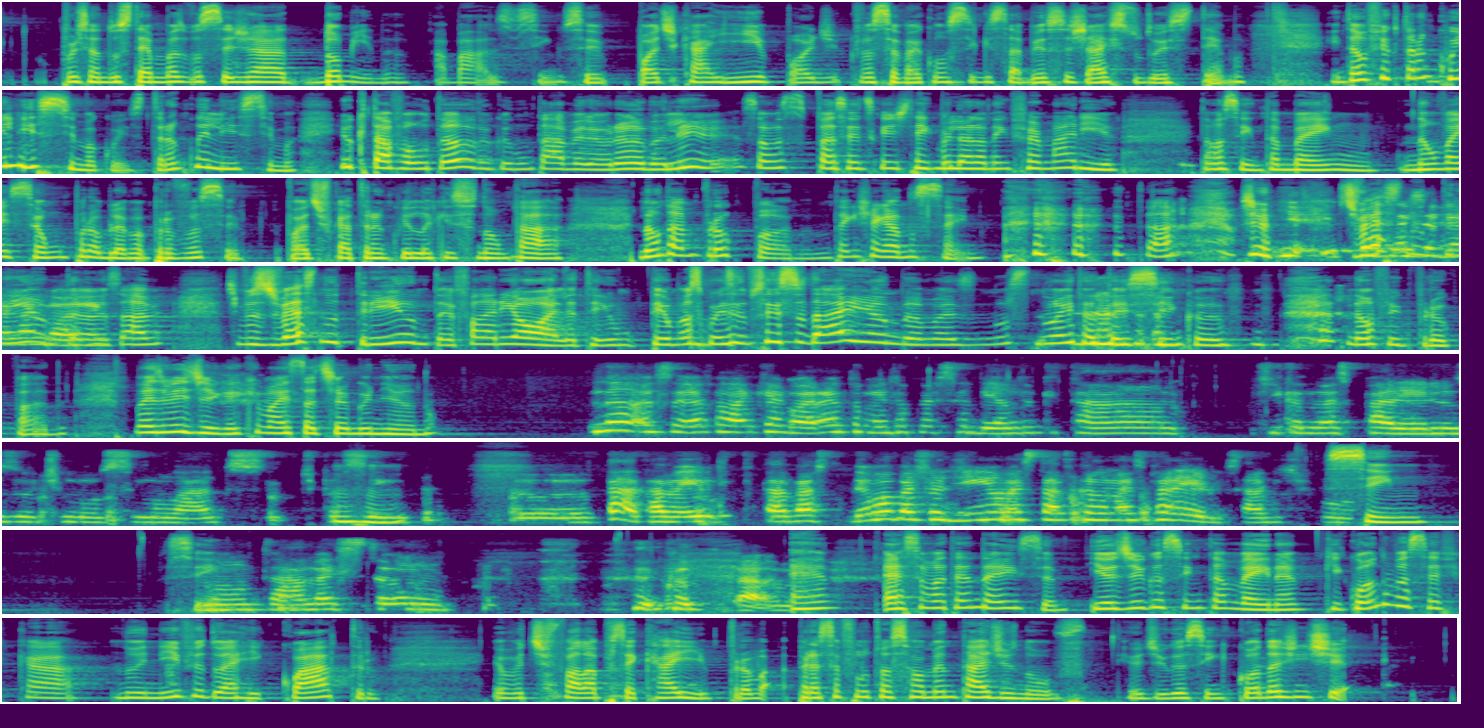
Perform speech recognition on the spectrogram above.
dos temas você já domina a base, assim. Você pode cair, pode que você vai conseguir saber, você já estudou esse tema. Então eu fico tranquilíssima com isso, tranquilíssima. E o que tá voltando, que não tá melhorando ali, são os pacientes que a gente tem que melhorar na enfermaria. Então assim, também não vai ser um problema para você. Pode ficar tranquila que isso não tá, não tá me preocupando, não tem que chegar no 100. tá? Se tivesse no 30, sabe? Tipo, se estivesse no 30, eu falaria, olha, tem, tem umas coisas pra você estudar ainda, mas no, no 85 não fico preocupada. Mas me diga, o que mais tá te agoniando? Não, eu só ia falar que agora eu também tô percebendo que tá ficando mais parelho os últimos simulados. Tipo assim, uhum. uh, tá, tá meio. Tá, deu uma baixadinha, mas tá ficando mais parelho, sabe? Tipo, Sim. Sim. Não tá mais tão. é, essa é uma tendência. E eu digo assim também, né? Que quando você ficar no nível do R4, eu vou te falar para você cair, para essa flutuação aumentar de novo. Eu digo assim, que quando a gente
